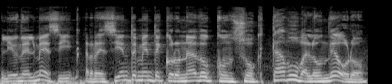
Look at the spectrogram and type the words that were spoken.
Lionel Messi, recientemente coronado con su octavo balón de oro,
